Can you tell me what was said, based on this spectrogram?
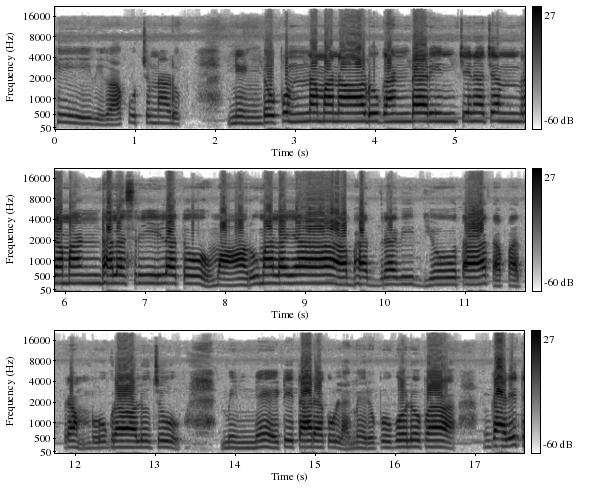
ఠీవిగా కూర్చున్నాడు. నిండు పున్నమనాడు గండరించిన చంద్రమండల శ్రీలతో మారుమలయా భద్ర విద్యోతాత పత్రంబు గ్రాలుచు. మిన్నేటి తరకుల మెరుపు గొలుప గలిత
